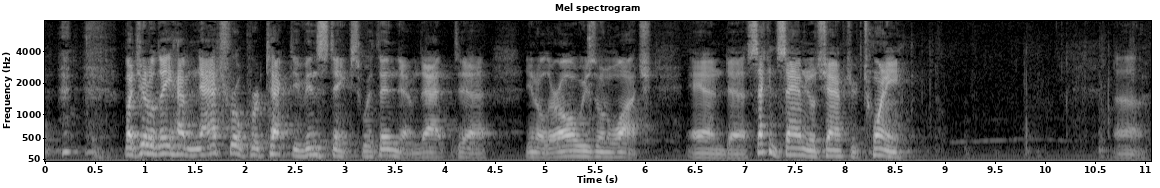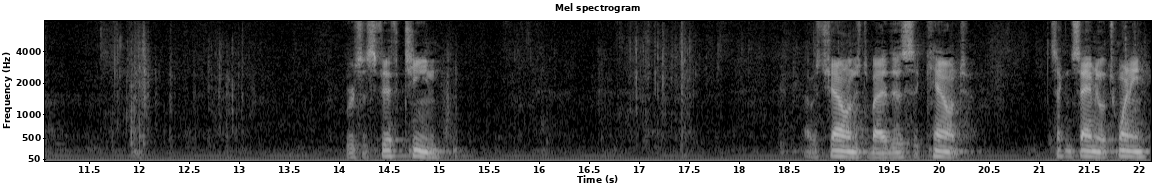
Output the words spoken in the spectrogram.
but, you know, they have natural protective instincts within them that, uh, you know, they're always on watch. And uh, 2 Samuel chapter 20. Uh, verses 15. I was challenged by this account. 2 Samuel 20.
